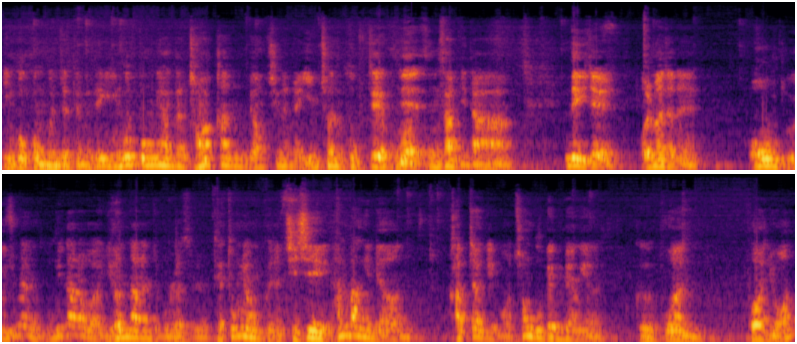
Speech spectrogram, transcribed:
인국공 문제 때문에 인국공이 하여간 정확한 명칭은요 인천국제공항공사입니다. 근데 이제 얼마 전에 어우 요즘에 우리나라가 이런 나라인지 몰랐어요. 대통령 그냥 지시 한 방이면 갑자기 뭐 1,900명의 그 보안 보안 요원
